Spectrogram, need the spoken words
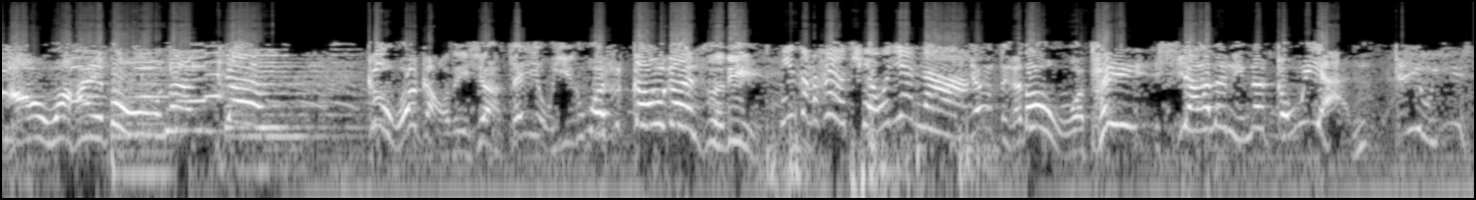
好，我还不能干。跟我搞对象真有意思，我是高干子弟。你怎么还有条件呢？想得到我，呸！瞎了你那狗眼，真有意思。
